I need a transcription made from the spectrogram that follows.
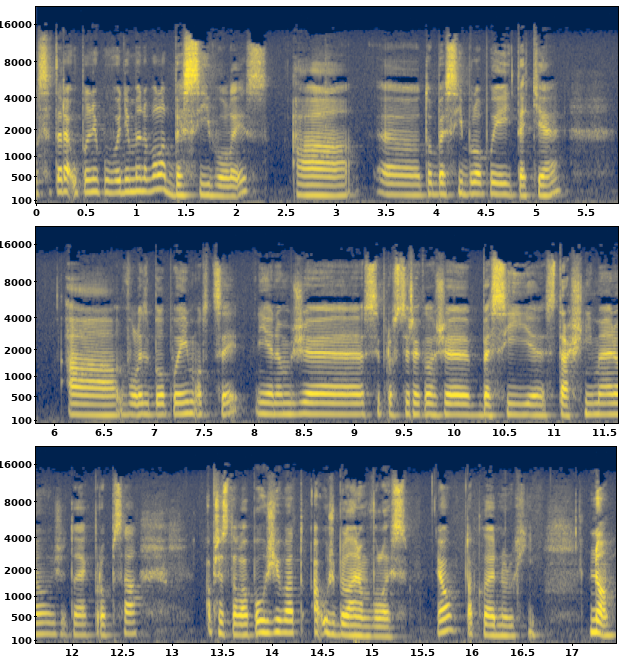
se teda úplně původně jmenovala Bessie Volis a to Besí bylo po její tetě a Volis byl po jejím otci, jenomže si prostě řekla, že Besí je strašný jméno, že to je jak pro psa a přestala používat a už byla jenom Volis. Jo, takhle jednoduchý. No,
